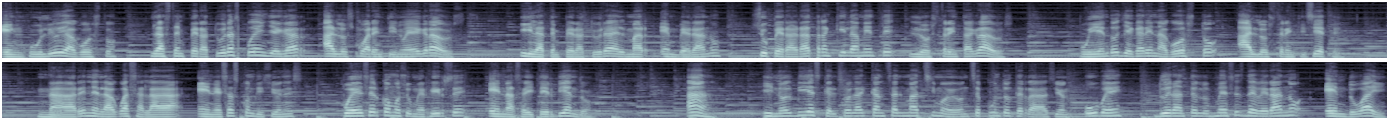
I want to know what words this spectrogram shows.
En julio y agosto, las temperaturas pueden llegar a los 49 grados y la temperatura del mar en verano superará tranquilamente los 30 grados, pudiendo llegar en agosto a los 37. Nadar en el agua salada en esas condiciones puede ser como sumergirse en aceite hirviendo. Ah, y no olvides que el sol alcanza el máximo de 11 puntos de radiación UV durante los meses de verano en Dubái.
